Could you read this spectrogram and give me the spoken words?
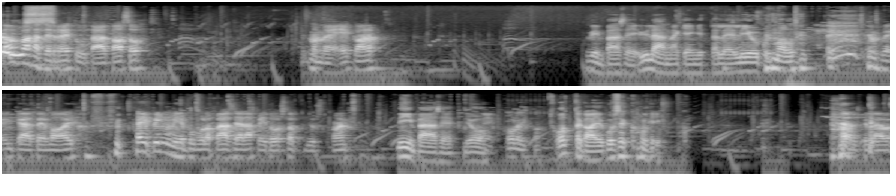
Tää on vähän se retu tää taso. Nyt mä menen ekana. Hyvin pääsee ylämäkeenkin tälleen liukumalla. Menkää te vaan. Hei, pingviinipuvulla pääsee läpi tuosta just noin. Niin pääsee, joo. Ei, kolikko. Ottakaa joku se kolikko. Kyllä.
